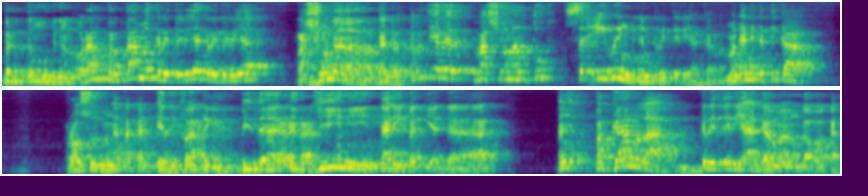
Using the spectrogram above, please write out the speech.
bertemu dengan orang pertama kriteria-kriteria rasional. Dan kriteria rasional itu seiring dengan kriteria agama. Makanya ketika Rasul mengatakan idfar penting nih. bidati Kriteria dini taribat yadak eh, peganglah kriteria agama engkau akan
